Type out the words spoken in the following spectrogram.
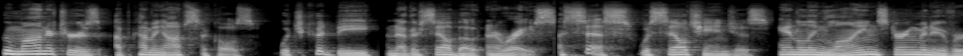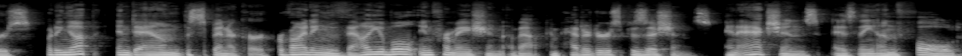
who monitors upcoming obstacles, which could be another sailboat in a race, assists with sail changes, handling lines during maneuvers, putting up and down the spinnaker, providing valuable information about competitors' positions and actions as they unfold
